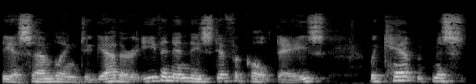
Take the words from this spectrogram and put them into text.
the assembling together, even in these difficult days. We can't miss,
